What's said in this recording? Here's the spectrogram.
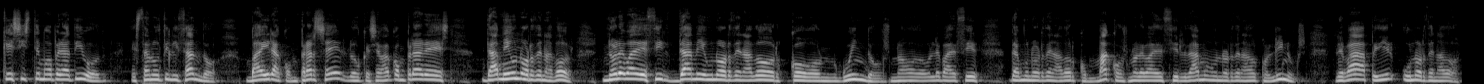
qué sistema operativo están utilizando, va a ir a comprarse, lo que se va a comprar es dame un ordenador. No le va a decir dame un ordenador con Windows, no le va a decir dame un ordenador con MacOS, no le va a decir dame un ordenador con Linux, le va a pedir un ordenador.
